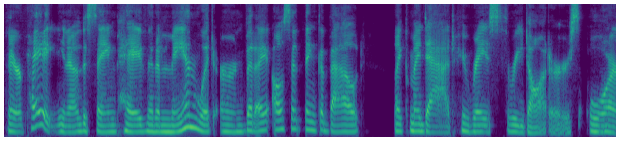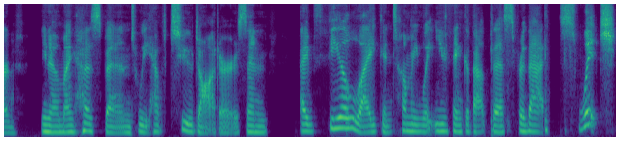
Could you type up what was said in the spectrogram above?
fair pay. You know, the same pay that a man would earn. But I also think about like my dad who raised three daughters, or you know, my husband. We have two daughters, and I feel like, and tell me what you think about this, for that switch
